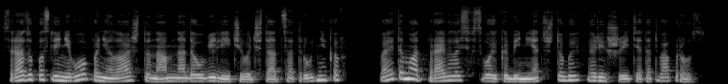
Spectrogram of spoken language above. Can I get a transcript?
Сразу после него поняла, что нам надо увеличивать штат сотрудников, поэтому отправилась в свой кабинет, чтобы решить этот вопрос.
